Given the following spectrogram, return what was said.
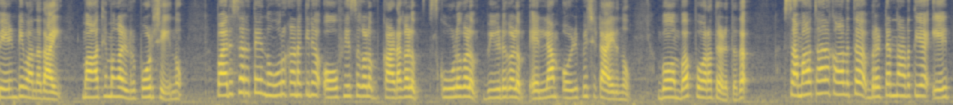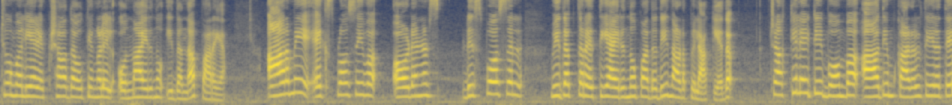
വേണ്ടി വന്നതായി മാധ്യമങ്ങൾ റിപ്പോർട്ട് ചെയ്യുന്നു. പരിസരത്തെ നൂറുകണക്കിന് ഓഫീസുകളും കടകളും സ്കൂളുകളും വീടുകളും എല്ലാം ഒഴിപ്പിച്ചിട്ടായിരുന്നു ബോംബ് പുറത്തെടുത്തത്. സമാധാന കാലത്ത് ബ്രിട്ടൻ നടത്തിയ ഏറ്റവും വലിയ രക്ഷാദൗത്യങ്ങളിൽ ഒന്നായിരുന്നു ഇതെന്ന് പറയാം. ആർമി എക്സ്പ്ലോസീവ് ഓർഡിനൻസ് ഡിസ്പോസൽ വിദഗ്ധർ എത്തിയായിരുന്നു പദ്ധതി നടപ്പിലാക്കിയത്. ട്രക്കിലേറ്റി ബോംബ് ആദ്യം കടൽ തീരത്തെ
